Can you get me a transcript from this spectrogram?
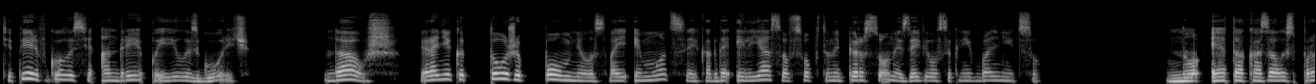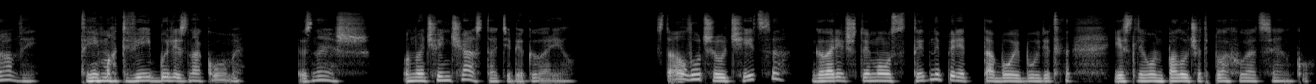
Теперь в голосе Андрея появилась горечь. Да уж, Вероника тоже помнила свои эмоции, когда Ильясов собственной персоной заявился к ней в больницу. Но это оказалось правдой. Ты и Матвей были знакомы. Ты знаешь, он очень часто о тебе говорил. Стал лучше учиться, говорит, что ему стыдно перед тобой будет, если он получит плохую оценку.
